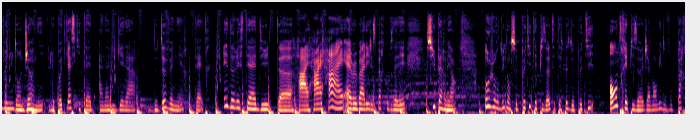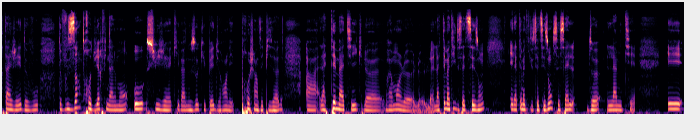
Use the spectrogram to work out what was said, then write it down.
bienvenue dans Journey, le podcast qui t'aide à naviguer l'art de devenir, d'être et de rester adulte. Hi, hi, hi everybody, j'espère que vous allez super bien. Aujourd'hui, dans ce petit épisode, cette espèce de petit entre-épisode, j'avais envie de vous partager, de vous, de vous introduire finalement au sujet qui va nous occuper durant les prochains épisodes, euh, la thématique, vraiment la thématique de cette saison. Et la thématique de cette saison, c'est celle de l'amitié. Et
